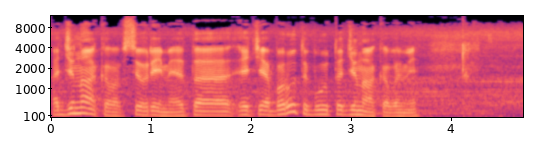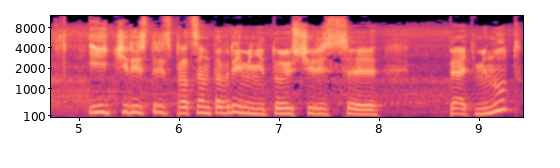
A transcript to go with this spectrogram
одинаково все время. Это, эти обороты будут одинаковыми. И через 30% времени, то есть через 5 э, минут,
